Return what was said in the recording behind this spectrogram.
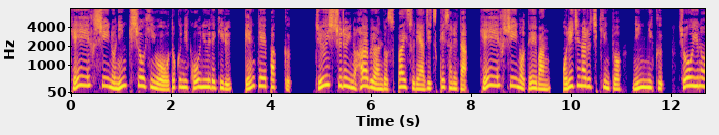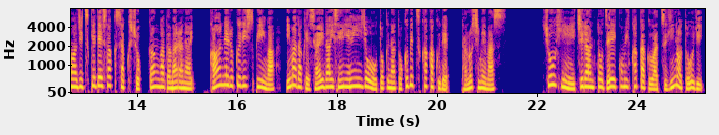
KFC の人気商品をお得に購入できる限定パック。11種類のハーブスパイスで味付けされた KFC の定番オリジナルチキンとニンニク、醤油の味付けでサクサク食感がたまらないカーネルクリスピーが今だけ最大1000円以上お得な特別価格で楽しめます。商品一覧と税込み価格は次の通り。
